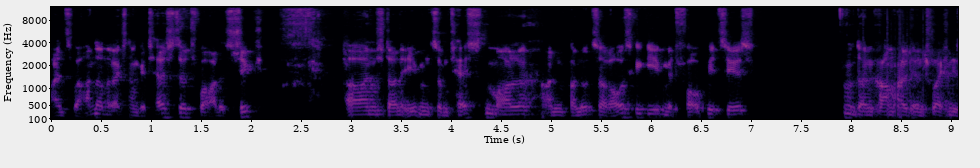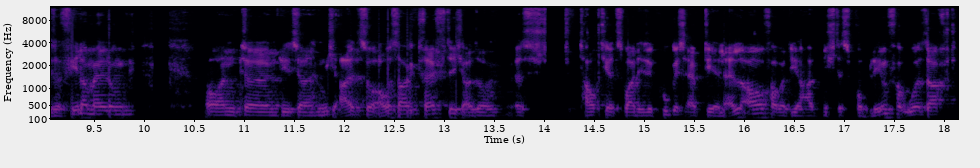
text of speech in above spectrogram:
ein, zwei anderen Rechnern getestet, war alles schick. Und dann eben zum Testen mal an ein paar Nutzer rausgegeben mit VPCs und dann kam halt entsprechend diese Fehlermeldung. Und äh, die ist ja nicht allzu aussagekräftig. Also es taucht hier zwar diese QGIS App DLL auf, aber die hat nicht das Problem verursacht.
